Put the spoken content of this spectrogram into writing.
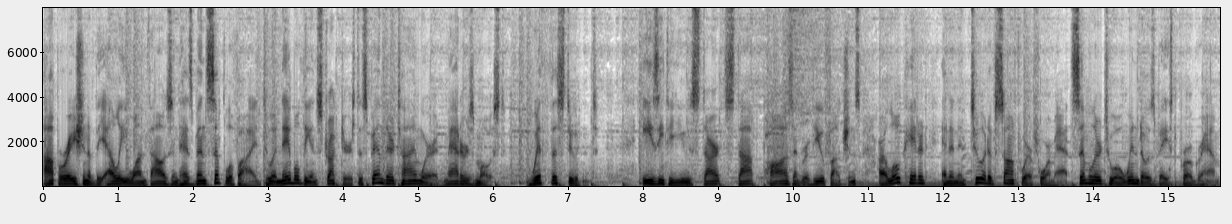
Operation of the LE1000 has been simplified to enable the instructors to spend their time where it matters most, with the student. Easy to use start, stop, pause, and review functions are located in an intuitive software format similar to a Windows based program.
